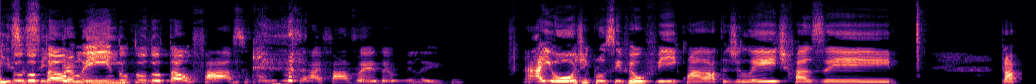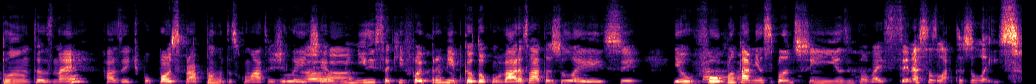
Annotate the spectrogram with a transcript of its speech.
isso, tudo assim, tão mim. lindo, tudo tão fácil quando você vai fazer, Deus me livre. Aí hoje, inclusive, eu vi com a lata de leite fazer pra plantas, né? Fazer tipo potes pra plantas com latas de leite. Eu, Aham. menino, isso aqui foi pra mim, porque eu tô com várias latas de leite e eu vou plantar minhas plantinhas, então vai ser nessas latas de leite.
